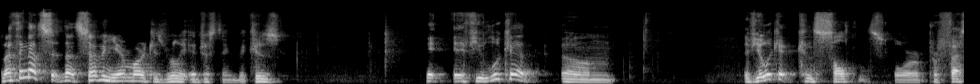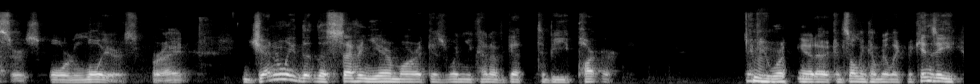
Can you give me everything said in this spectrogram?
And I think that's that seven year mark is really interesting because it, if you look at um, if you look at consultants or professors or lawyers, right? Generally, the, the seven year mark is when you kind of get to be partner. If you're hmm. working at a consulting company like McKinsey, you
